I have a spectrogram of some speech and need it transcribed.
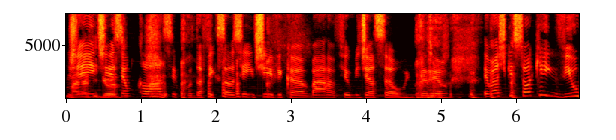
Gente, esse é um clássico da ficção científica barra filme de ação, entendeu? Eu acho que só quem viu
